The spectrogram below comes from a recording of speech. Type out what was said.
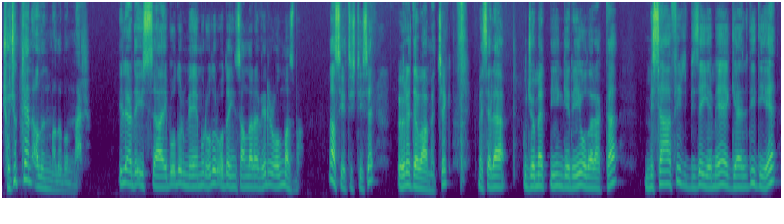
Çocukken alınmalı bunlar. İleride iş sahibi olur, memur olur, o da insanlara verir olmaz bu. Nasıl yetiştiyse öyle devam edecek. Mesela bu cömertliğin gereği olarak da misafir bize yemeğe geldi diye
